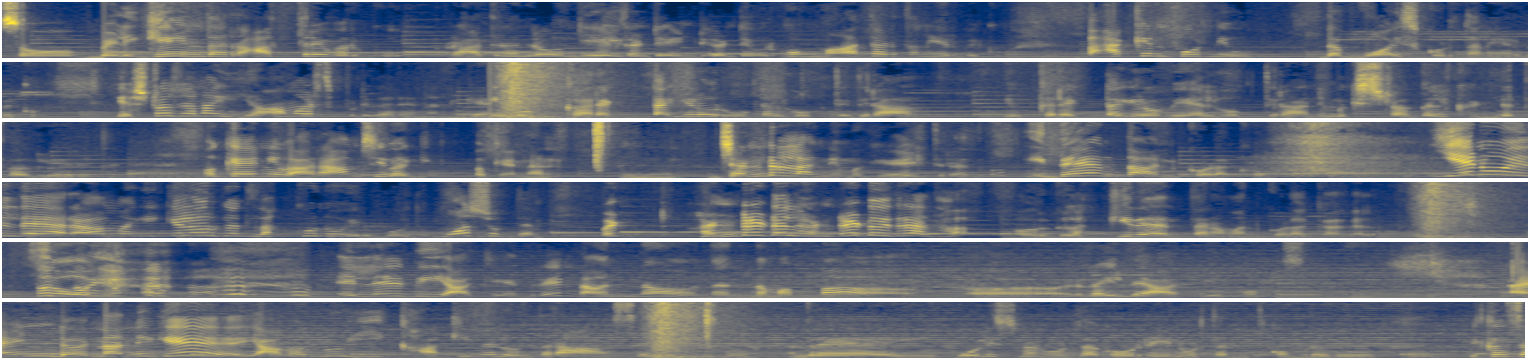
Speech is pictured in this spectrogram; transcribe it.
ಸೊ ಬೆಳಿಗ್ಗೆಯಿಂದ ರಾತ್ರಿವರೆಗೂ, ರಾತ್ರಿ ಅಂದರೆ ಒಂದು ಏಳು ಗಂಟೆ, ಎಂಟು ಗಂಟೆವರೆಗೂ ಮಾತಾಡ್ತಾನೆ ಇರಬೇಕು. ಬ್ಯಾಕ್ ಆ್ಯಂಡ್ ಫೋರ್ತ್ ನೀವು ದ ವಾಯ್ಸ್ ಕೊಡ್ತಾನೆ ಇರಬೇಕು. ಎಷ್ಟೋ ಜನ ಯಾಮಾಡಿಸ್ಬಿಟ್ಟಿದ್ದಾರೆ ನನಗೆ. ನೀವು ಕರೆಕ್ಟಾಗಿರೋ ರೂಟಲ್ಲಿ ಹೋಗ್ತಿದ್ದೀರಾ? ನೀವು ಕರೆಕ್ಟಾಗಿರೋ ವೇಯಲ್ಲಿ ಹೋಗ್ತೀರಾ? ನಿಮಗೆ ಸ್ಟ್ರಗಲ್ ಖಂಡಿತವಾಗ್ಲೂ ಇರುತ್ತೆ. ಓಕೆ ನೀವು ಆರಾಮ್ಸಿ ಇವಾಗ ಓಕೆ ನಾನು ಜನ್ರಲ್ ಆಗಿ ನಿಮಗೆ ಹೇಳ್ತಿರೋದು, ಇದೆ ಅಂತ ಅನ್ಕೊಳಕ್ ಹೋಗಿ ಏನೂ ಇಲ್ಲದೆ ಆರಾಮಾಗಿ ಕೆಲವ್ರಿಗೆ ಅದು ಲಕ್ಕೂ ಇರ್ಬೋದು most of them but hundred ಅಲ್ಲಿ ಹಂಡ್ರೆಡ್ ಇದ್ರೆ ಅದು ಅವ್ರಿಗೆ ಲಕ್ ಇದೆ ಅಂತ ನಾವು ಅನ್ಕೊಳಕ್ಕಾಗಲ್ಲ. ಸೊ ಎಲ್ ಎಲ್ ಬಿ ಯಾಕೆ ಅಂದರೆ ನನ್ನ ನನ್ನ ನಮ್ಮಪ್ಪ railway R P F officer and ನನಗೆ ಯಾವಾಗಲೂ ಈ ಖಾಕಿ ಮೇಲೆ ಒಂಥರ ಆಸೆ. ಅಂದರೆ ಈ ಪೊಲೀಸ್ನ ನೋಡಿದಾಗ ಅವ್ರನ್ನೇ ನೋಡ್ತಾ ನಿಂತ್ಕೊಂಡ್ಬಿಡೋದು ಬಿಕಾಸ್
